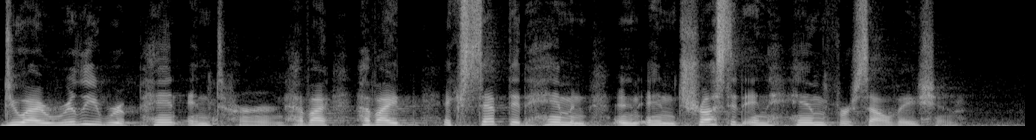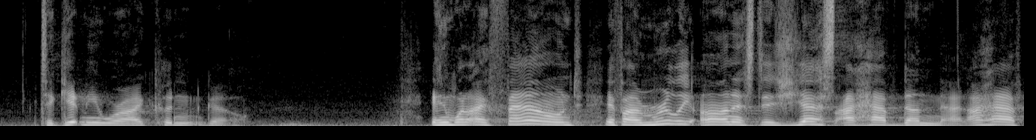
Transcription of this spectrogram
Do I really repent and turn? Have I, have I accepted him and, and, and trusted in him for salvation to get me where I couldn't go? And what I found, if I'm really honest, is yes, I have done that. I have,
